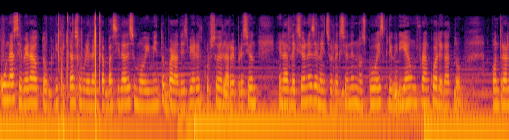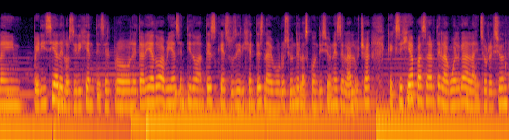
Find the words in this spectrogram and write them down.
una severa autocrítica sobre la incapacidad de su movimiento para desviar el curso de la represión. En las lecciones de la insurrección en Moscú escribiría un franco alegato contra la impericia de los dirigentes. El proletariado habría sentido antes que sus dirigentes la evolución de las condiciones de la lucha que exigía pasar de la huelga a la insurrección.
